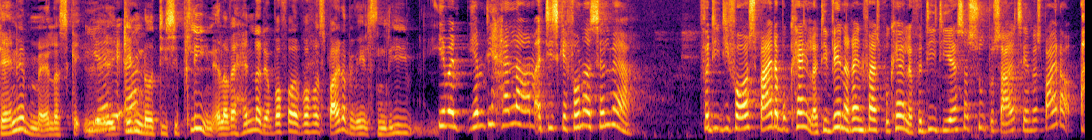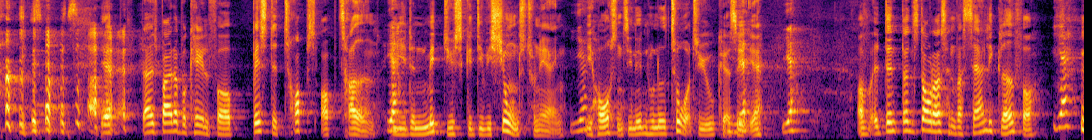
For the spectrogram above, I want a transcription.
danne dem, eller skal, Ja, ja, det give er. dem noget disciplin, eller hvad handler det om? Hvorfor, hvorfor er spejderbevægelsen lige... Jamen, jamen, det handler om, at de skal få noget selvværd. Fordi de får også spejderpokaler. De vinder rent faktisk pokaler, fordi de er så super seje til at være spejdere. Ja, der er en spejderpokal for bedste tropsoptræden Ja. ja. i den midtjyske divisionsturnering Ja. i Horsens i 1922, kan jeg se. Ja. ja. Og den, den står der også, at han var særlig glad for. Ja,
